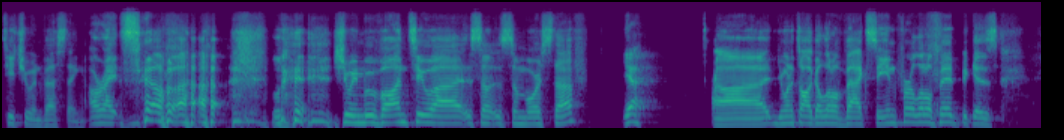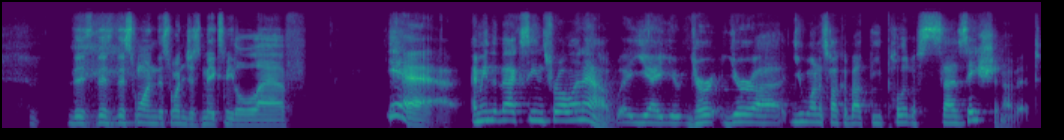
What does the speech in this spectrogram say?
teach you investing. All right. So, uh, should we move on to uh, so, some more stuff? Yeah. Uh, you want to talk a little vaccine for a little bit because this this this one this one just makes me laugh. Yeah, I mean the vaccine's rolling out. Yeah, you're you're you're uh, you want to talk about the politicization of it.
